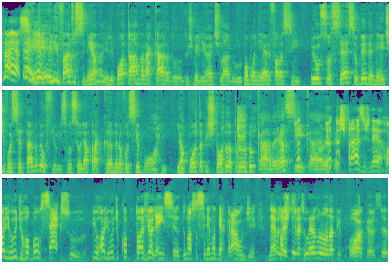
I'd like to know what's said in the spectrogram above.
Não, é, É, cinema... ele, ele invade o cinema, ele bota a arma na cara do, dos meliantes lá do Bomboniere e fala assim: Eu sou Cécio B. Demente e você tá no meu filme. Se você olhar pra câmera, você morre. E aponta a pistola pro cara. É assim, E cara. outras frases, né? Hollywood roubou o sexo e o Hollywood cooptou a violência do nosso cinema underground, né? Olha, tira até no- na pipoca. Você,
